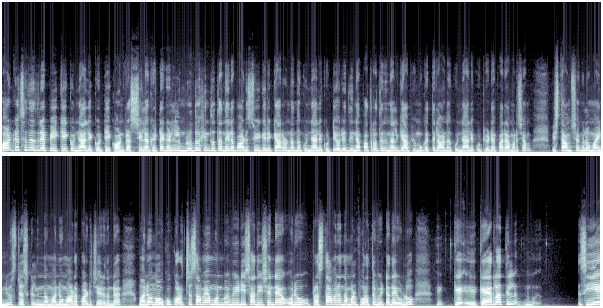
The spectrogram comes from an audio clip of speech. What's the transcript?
കോൺഗ്രസിനെതിരെ പി കെ കുഞ്ഞാലിക്കുട്ടി. കോൺഗ്രസ് ചില ഘട്ടങ്ങളിൽ മൃദു ഹിന്ദുത്വ നിലപാട് സ്വീകരിക്കാറുണ്ടെന്ന് കുഞ്ഞാലിക്കുട്ടി ഒരു ദിനപത്രത്തിന് നൽകിയ അഭിമുഖത്തിലാണ് കുഞ്ഞാലിക്കുട്ടിയുടെ പരാമർശം. വിശദാംശങ്ങളുമായി ന്യൂസ് ഡെസ്കിൽ നിന്ന് മനു മാടപ്പാട് ചേരുന്നുണ്ട്. മനു നോക്കൂ കുറച്ച് സമയം മുൻപ് വി ഡി സതീശന്റെ ഒരു പ്രസ്താവന നമ്മൾ പുറത്തുവിട്ടതേ ഉള്ളൂ കേരളത്തിൽ സി എ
